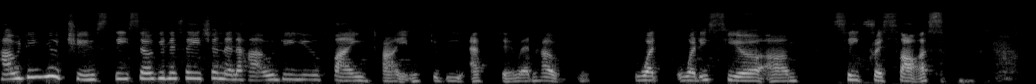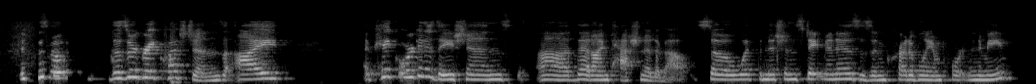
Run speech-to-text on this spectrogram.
how do you choose this organization and how do you find time to be active and how, what, what is your um, secret sauce? So those are great questions. I I pick organizations uh, that I'm passionate about. So what the mission statement is is incredibly important to me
